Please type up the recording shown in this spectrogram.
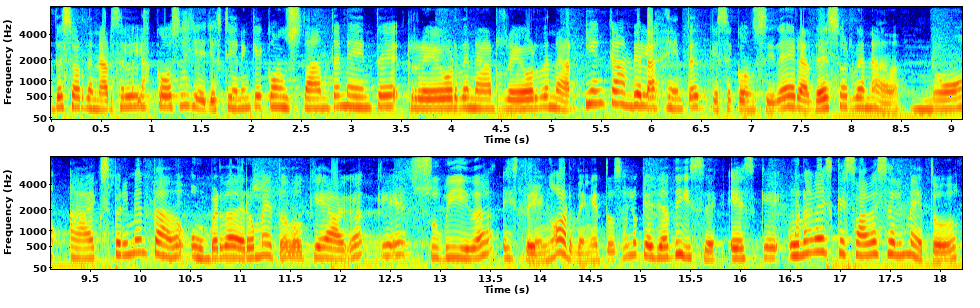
desordenársele las cosas y ellos tienen que constantemente reordenar, reordenar. Y en cambio la gente que se considera desordenada no ha experimentado un verdadero método que haga que su vida esté en orden. Entonces lo que ella dice es que una vez que sabes el método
